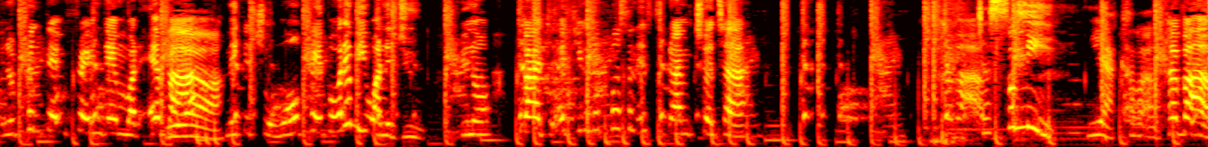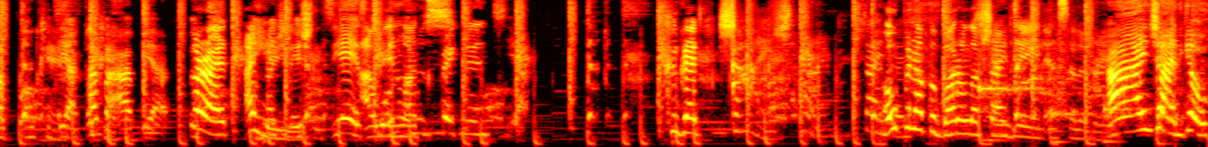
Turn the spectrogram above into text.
You know, print them, frame them, whatever. Yeah. Make it your wallpaper, whatever you want to do. You know, but if you're gonna post on Instagram, Twitter. Just- for me, Yeah, cover up. cover up. Okay. Yeah, cover okay. up. Yeah. But All right, I hear you. Congratulations. Yes, I will anyone not- who's pregnant. Yeah. Congrats. Shine. Shine, shine. Open up a bottle of Shine. champagne and celebrate. Hi, Johnny, go.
